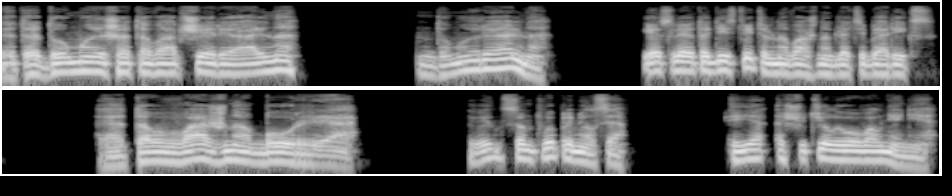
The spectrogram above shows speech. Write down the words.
«И ты думаешь, это вообще реально?» «Думаю, реально. Если это действительно важно для тебя, Рикс». «Это важно, буря!» Винсент выпрямился, и я ощутил его волнение.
